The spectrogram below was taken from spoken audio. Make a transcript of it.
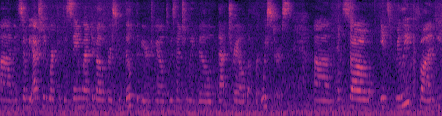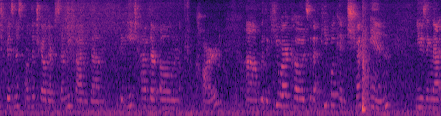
Um, and so we actually worked with the same web developers who built the beer trail to essentially build that trail but for oysters. Um, and so it's really fun. Each business on the trail, there are 75 of them, they each have their own card um, with a QR code so that people can check in using that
